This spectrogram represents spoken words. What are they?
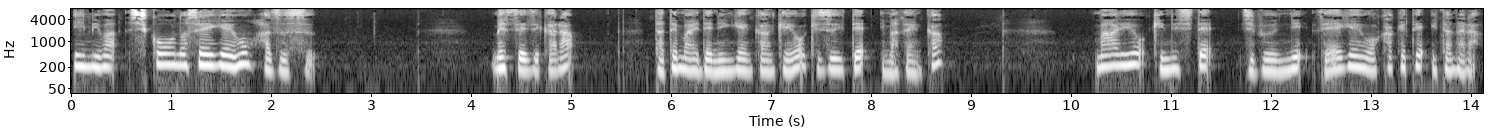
意味は思考の制限を外す。メッセージから建前で人間関係を築いていませんか？周りを気にして自分に制限をかけていたなら、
